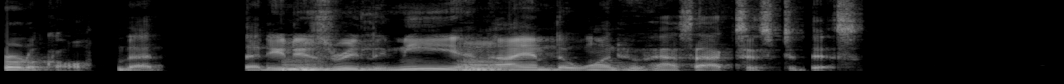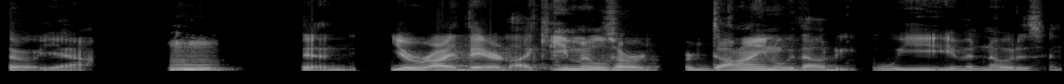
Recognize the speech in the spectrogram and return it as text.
protocol that that it mm. is really me and mm. I am the one who has access to this. So yeah. Mm. And you're right there. Like emails are, are dying without we even noticing.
